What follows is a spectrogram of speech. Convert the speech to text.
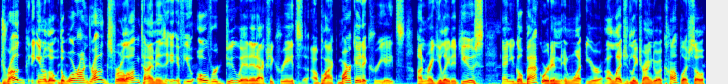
drug, you know, the the war on drugs for a long time is if you overdo it, it actually creates a black market, it creates unregulated use, and you go backward in in what you're allegedly trying to accomplish. So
